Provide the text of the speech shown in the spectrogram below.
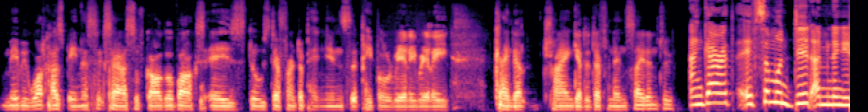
maybe what has been the success of Gogglebox is those different opinions that people really, really kind of try and get a different insight into. And Gareth, if someone did, I mean,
